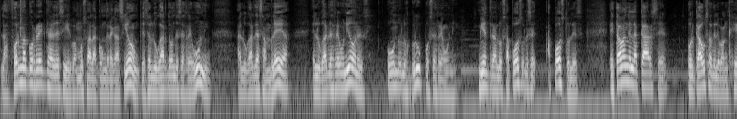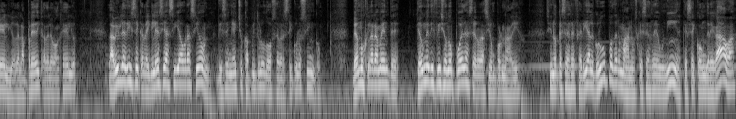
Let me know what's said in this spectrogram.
la forma correcta es decir vamos a la congregación, que es el lugar donde se reúnen, al lugar de asamblea, el lugar de reuniones, uno de los grupos se reúnen. Mientras los apóstoles, apóstoles estaban en la cárcel por causa del Evangelio, de la prédica del Evangelio, la Biblia dice que la iglesia hacía oración, dice en Hechos capítulo 12, versículo 5. Vemos claramente que un edificio no puede hacer oración por nadie, sino que se refería al grupo de hermanos que se reunía, que se congregaba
